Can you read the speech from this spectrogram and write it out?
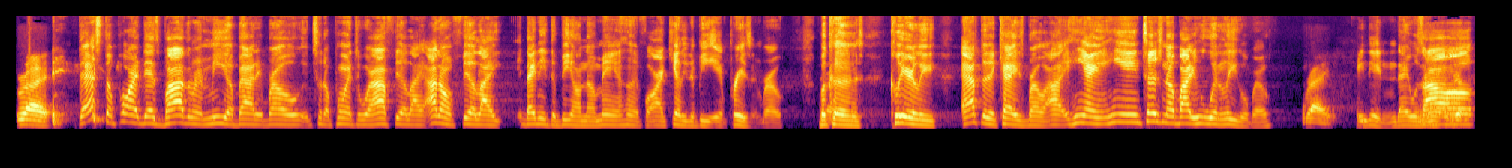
right. That's the part that's bothering me about it, bro. To the point to where I feel like I don't feel like they need to be on the manhunt for R. Kelly to be in prison, bro. Because clearly, after the case, bro, I, he ain't he ain't touched nobody who wasn't legal, bro. Right. He didn't. They was Yeah, all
